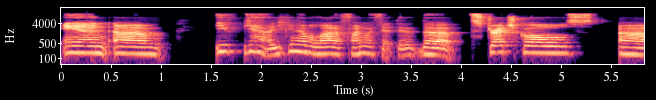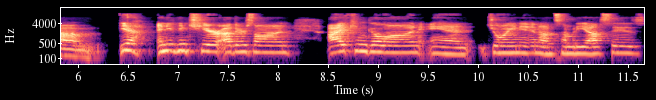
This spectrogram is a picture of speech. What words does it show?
And um, you, yeah, you can have a lot of fun with it. The, the stretch goals, um, yeah, and you can cheer others on. I can go on and join in on somebody else's.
